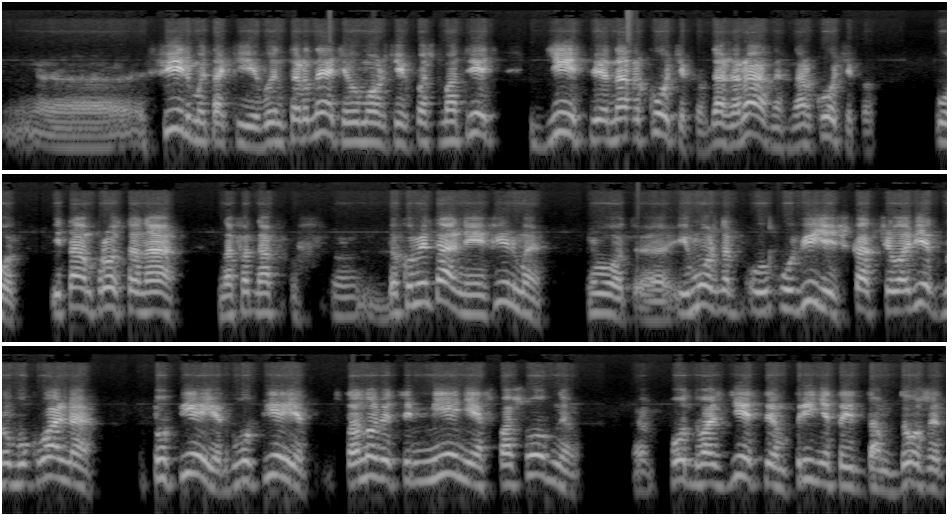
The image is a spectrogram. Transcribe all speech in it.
э, фильмы такие в интернете, вы можете их посмотреть, действия наркотиков, даже разных наркотиков. Вот. И там просто на, на, на документальные фильмы, вот, э, и можно увидеть, как человек ну, буквально тупеет, глупеет, становится менее способным под воздействием принятой там дозы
